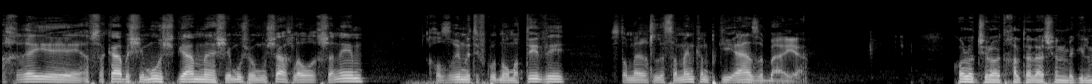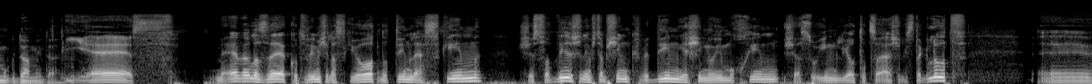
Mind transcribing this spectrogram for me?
אחרי אה, הפסקה בשימוש, גם אה, שימוש ממושך לאורך שנים, חוזרים לתפקוד נורמטיבי, זאת אומרת, לסמן כאן פגיעה זה בעיה. כל עוד שלא התחלת לעשן בגיל מוקדם מדי. יס. מעבר לזה, הכותבים של הסקירות נוטים להסכים שסביר שלמשתמשים כבדים יש שינויים מוחים שעשויים להיות תוצאה של הסתגלות, אה,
